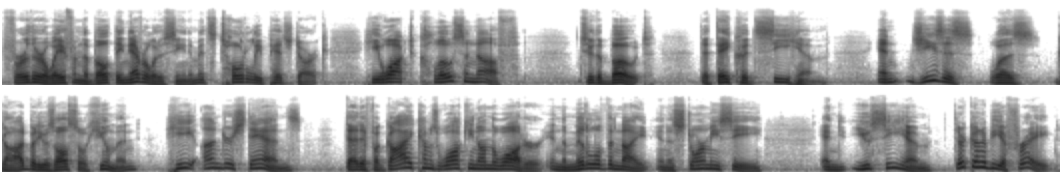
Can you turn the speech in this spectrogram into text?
further away from the boat. They never would have seen him. It's totally pitch dark. He walked close enough to the boat that they could see him. And Jesus was God, but he was also human. He understands that if a guy comes walking on the water in the middle of the night in a stormy sea and you see him, they're going to be afraid.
